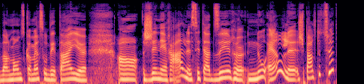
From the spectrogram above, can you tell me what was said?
dans le monde du commerce au détail euh, en général, c'est-à-dire euh, Noël. Je parle tout de suite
